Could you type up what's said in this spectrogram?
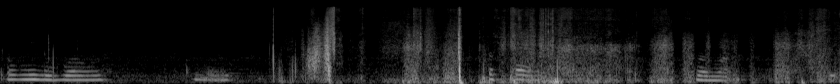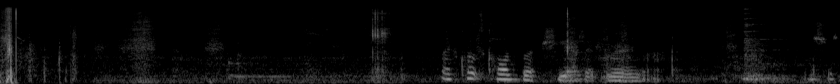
It'll mean the world me. My mom. I've what it's called, but she has it very bad. It's just.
